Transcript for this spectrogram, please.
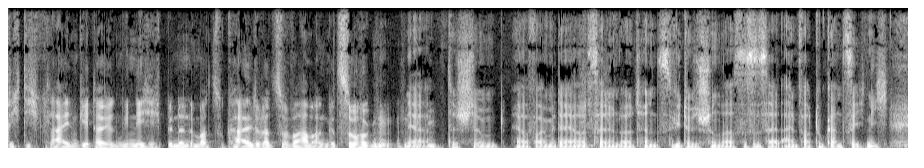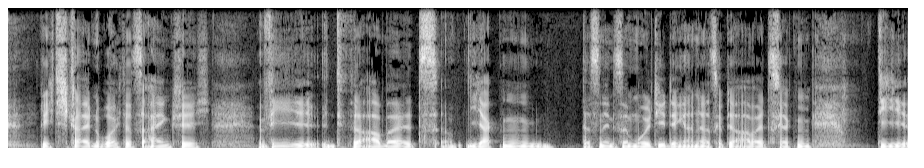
richtig klein geht da irgendwie nicht. Ich bin dann immer zu kalt oder zu warm angezogen. Ja, das stimmt. Ja, vor allem mit der Jahreszeit in Deutschland, wie du schon sagst, es ist halt einfach, du kannst dich nicht richtig kleiden. Du bräuchtest eigentlich wie diese Arbeitsjacken, das sind ja diese Multidinger, ne? Es gibt ja Arbeitsjacken, die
